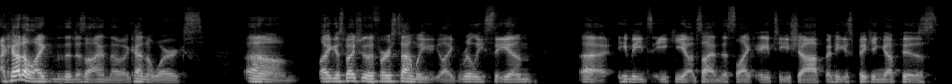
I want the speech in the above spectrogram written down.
I kind of like the design though. It kind of works. Um, like especially the first time we like really see him. Uh, he meets Ikki outside this like AT shop, and he's picking up his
